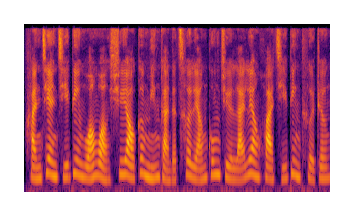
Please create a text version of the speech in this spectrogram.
罕见疾病往往需要更敏感的测量工具来量化疾病特征，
